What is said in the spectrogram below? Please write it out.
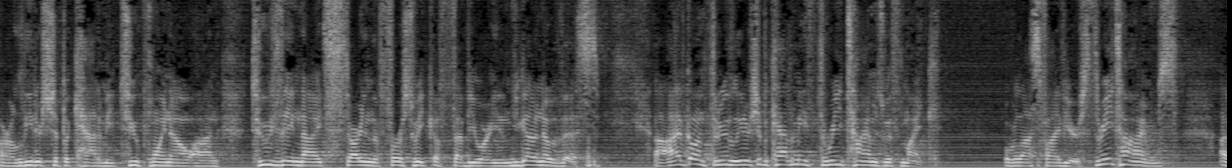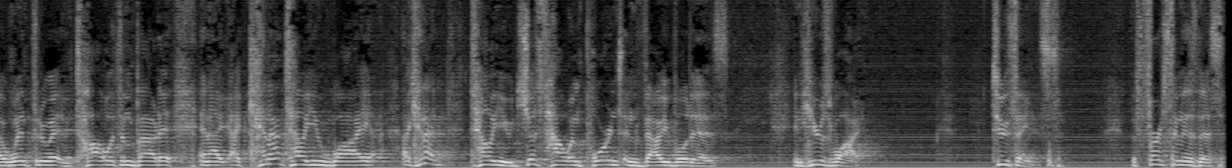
our Leadership Academy 2.0 on Tuesday nights starting the first week of February. And you got to know this. Uh, I've gone through Leadership Academy three times with Mike over the last five years. Three times I went through it and taught with them about it, and I, I, cannot tell you why, I cannot tell you just how important and valuable it is. And here's why two things. The first thing is this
